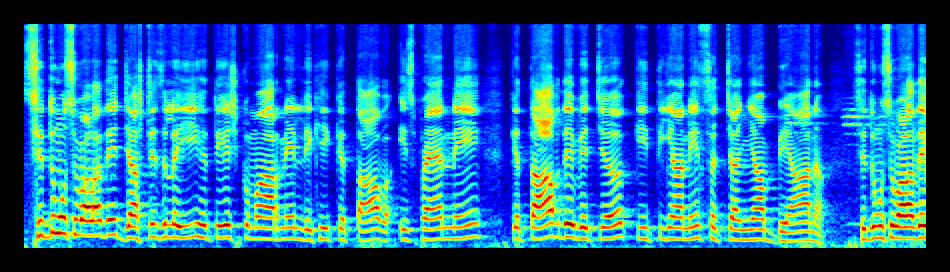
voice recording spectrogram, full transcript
ਸਿੱਧੂ ਮੂਸੇਵਾਲਾ ਦੇ ਜਸਟਿਸ ਲਈ ਹਿਤੇਸ਼ ਕੁਮਾਰ ਨੇ ਲਿਖੀ ਕਿਤਾਬ। ਇਸ ਫੈਨ ਨੇ ਕਿਤਾਬ ਦੇ ਵਿੱਚ ਕੀਤੀਆਂ ਨੇ ਸੱਚਾਈਆਂ ਬਿਆਨ। ਸਿੱਧੂ ਮੂਸੇਵਾਲਾ ਦੇ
